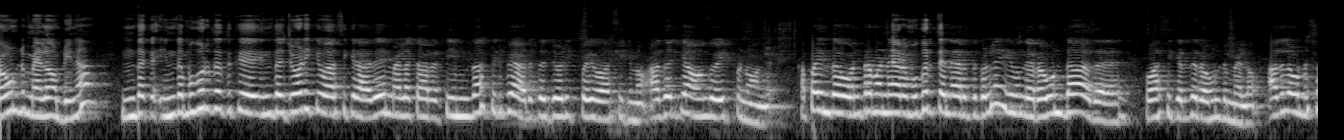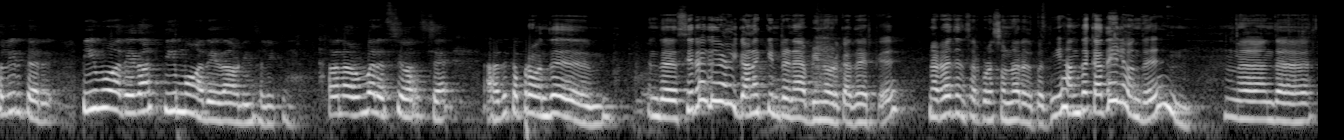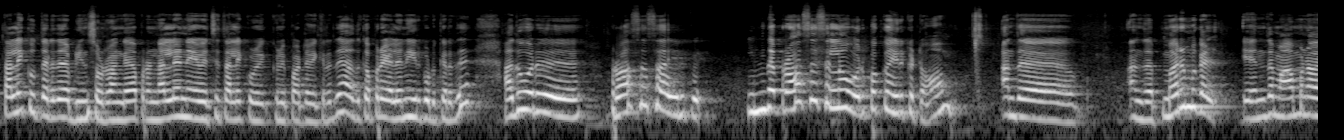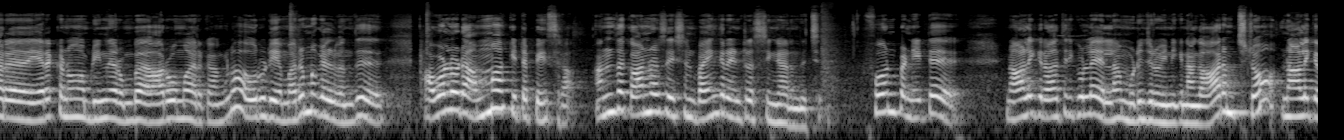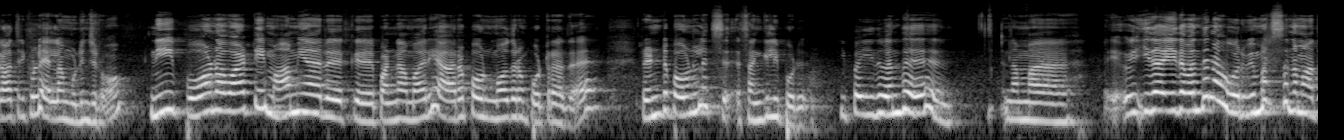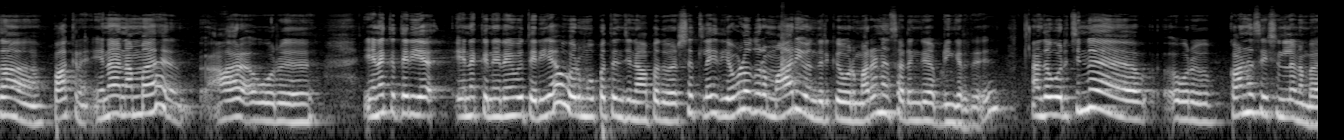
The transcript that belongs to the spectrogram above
ரவுண்டு மேளம் அப்படின்னா இந்த க- இந்த முகூர்த்தத்துக்கு இந்த ஜோடிக்கு வாசிக்கிற அதே மேளக்கார டீம் தான் திருப்பி அடுத்த ஜோடிக்கு போய் வாசிக்கணும். அது வரைக்கும் அவங்க வெயிட் பண்ணுவாங்க. அப்போ இந்த ஒன்றரை மணி நேரம் முகூர்த்த நேரத்துக்குள்ளே இவங்க ரவுண்டாக அதை வாசிக்கிறது ரவுண்டு மேலும் அதில் ஒன்று சொல்லியிருக்காரு. டீமும் அதே தான் டீமும் அதே தான் அப்படின்னு சொல்லிட்டு. அதை நான் ரொம்ப ரசித்து வாசித்தேன் அதுக்கப்புறம் வந்து இந்த சிறகுகள் கணக்கின்றன அப்படின்னு ஒரு கதை இருக்குது நடராஜன் சார் கூட சொன்னார் அதை பற்றி அந்த கதையில் வந்து இந்த அந்த தலை குத்துறது அப்படின்னு சொல்கிறாங்க அப்புறம் நல்லெண்ணெயை வச்சு தலை குளி குளிப்பாட்ட வைக்கிறது. அதுக்கப்புறம் இளநீர் கொடுக்கறது. அது ஒரு ப்ராசஸாக இருக்குது இந்த ப்ராசஸ் எல்லாம் ஒரு பக்கம் இருக்கட்டும். அந்த அந்த மருமகள் எந்த மாமனாரை இறக்கணும் அப்படின்னு ரொம்ப ஆர்வமாக இருக்காங்களோ அவருடைய மருமகள் வந்து அவளோட அம்மா கிட்ட பேசுகிறா அந்த கான்வர்சேஷன் பயங்கர இன்ட்ரெஸ்டிங்காக இருந்துச்சு. ஃபோன் பண்ணிவிட்டு நாளைக்கு ராத்திரிக்குள்ளே எல்லாம் முடிஞ்சிடும் இன்றைக்கி நாங்கள் ஆரம்பிச்சிட்டோம். நாளைக்கு ராத்திரிக்குள்ளே எல்லாம் முடிஞ்சிடும் நீ போன வாட்டி மாமியாருக்கு பண்ண மாதிரி அரை பவுன் மோதிரம் போட்டுறாத. ரெண்டு பவுனில் சங்கிலி போடு. இப்போ இது வந்து நம்ம இதை இதை வந்து நான் ஒரு விமர்சனமாக தான் பார்க்குறேன் ஏன்னா நம்ம ஒரு எனக்கு தெரிய எனக்கு நினைவு தெரிய ஒரு முப்பத்தஞ்சு நாற்பது வருஷத்தில் இது எவ்வளோ தூரம் மாறி வந்திருக்கு ஒரு மரண சடங்கு அப்படிங்கிறது. அந்த ஒரு சின்ன ஒரு கான்வர்சேஷனில் நம்ம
